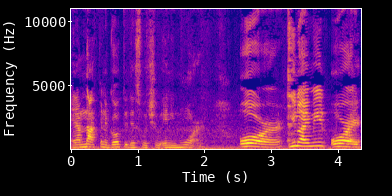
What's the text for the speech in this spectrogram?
and I'm not gonna go through this with you anymore. Or you know what I mean? Or Right.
